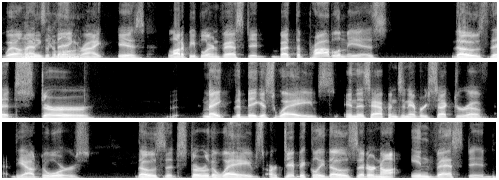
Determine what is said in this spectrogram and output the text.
Well, I that's mean, the thing, on. right? Is a lot of people are invested, but the problem is those that stir make the biggest waves, and this happens in every sector of the outdoors. Those that stir the waves are typically those that are not invested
